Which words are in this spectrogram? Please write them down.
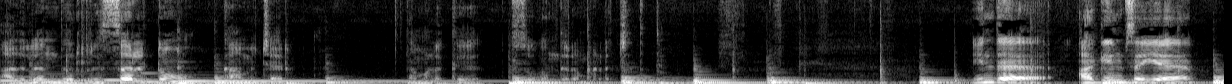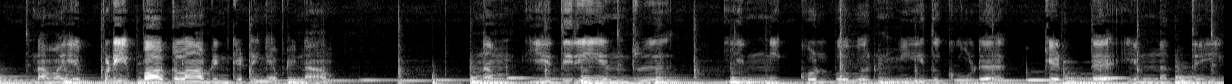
அதுல இருந்து ரிசல்ட்டும் காமிச்சாரு. இந்த அகிம்சையை நம்ம எப்படி பார்க்கலாம் அப்படின்னு கேட்டீங்க அப்படின்னா நம் எதிரி என்று எண்ணிக்கொள்பவர் மீது கூட கெட்ட எண்ணத்தை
